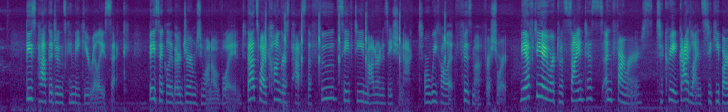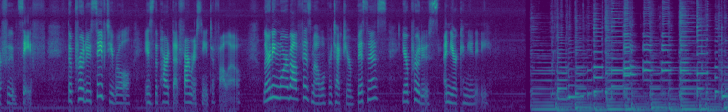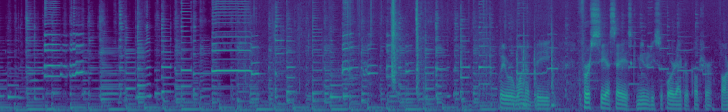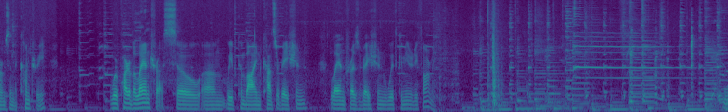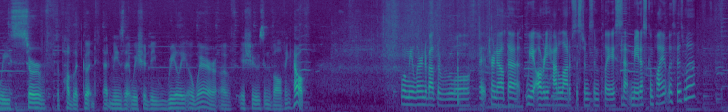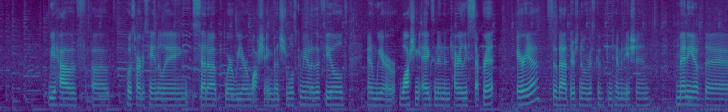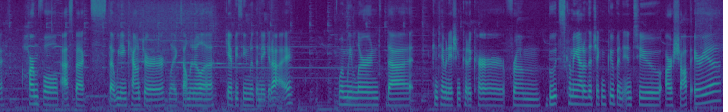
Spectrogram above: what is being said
These pathogens can make you really sick. Basically, they're germs you want to avoid. That's why Congress passed the Food Safety Modernization Act, or we call it FSMA for short. The FDA worked with scientists and farmers to create guidelines to keep our food safe. The produce safety rule is the part that farmers need to follow. Learning more about FSMA will protect your business, your produce, and your community. We were one of the first CSAs, Community Support Agriculture Farms in the country. We're part of a land trust, so um, we've combined conservation, land preservation with community farming. we serve the public good. That means that we should be really aware of issues involving health. When we learned about the rule, it turned out that we already had a lot of systems in place that made us compliant with FSMA. We have uh, post-harvest handling set up where we are washing vegetables coming out of the field and we are washing eggs in an entirely separate area so that there's no risk of contamination. Many of the harmful aspects that we encounter, like salmonella, can't be seen with the naked eye. When we learned that contamination could occur from boots coming out of the chicken coop and into our shop area.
